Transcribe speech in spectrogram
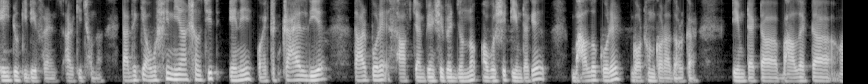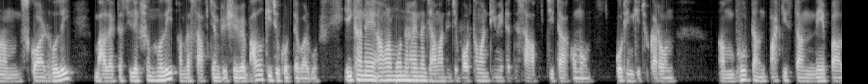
এইটুকুই ডিফারেন্স আর কিছু না। তাদেরকে অবশ্যই নিয়ে আসা উচিত। এনে কয়েকটা ট্রায়াল দিয়ে তারপরে সাফ চ্যাম্পিয়নশিপের জন্য অবশ্যই টিমটাকে ভালো করে গঠন করা দরকার। টিমটা একটা ভালো একটা স্কোয়াড হলেই, ভালো একটা সিলেকশন হলেই আমরা সাফ চ্যাম্পিয়নশিপে ভালো কিছু করতে পারব। এখানে আমার মনে হয় না যে আমাদের যে বর্তমান টিম এটাতে সাফ জিতা কোনো কঠিন কিছু। কারণ ভুটান, পাকিস্তান, নেপাল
